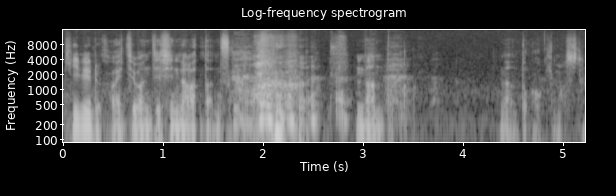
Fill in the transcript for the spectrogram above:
起きれるかが一番自信なかったんですけど。なんとかなんとか起きました。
